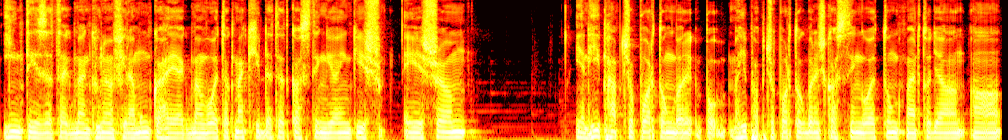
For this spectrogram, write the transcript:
intézetekben, különféle munkahelyekben voltak meghirdetett castingjaink is, és um, ilyen hip-hop csoportokban, hip-hop csoportokban is castingoltunk, mert hogy a, a,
